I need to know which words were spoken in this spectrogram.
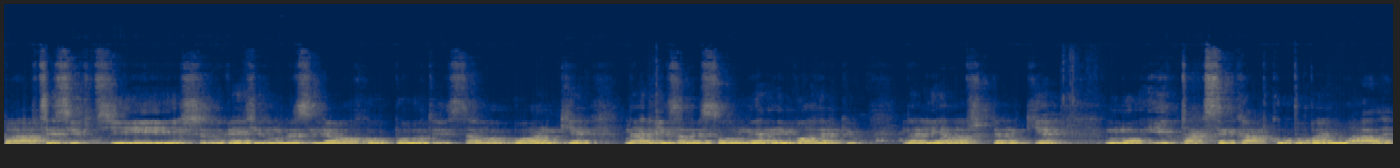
Бабці сі втішили, витягнули з льоху бути самогонки, нарізали солонини і вогерків, наліяла в шклянки, ну і так си капку побалювали.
